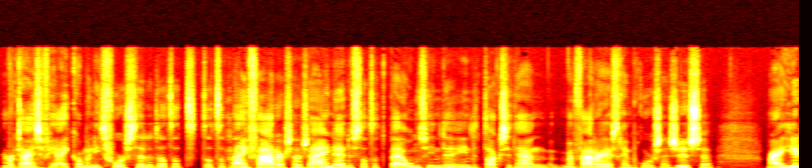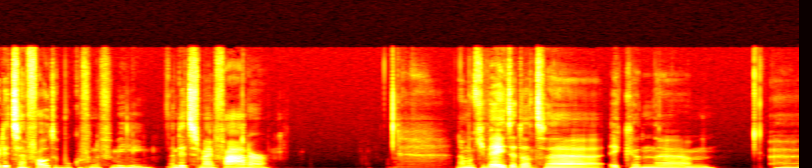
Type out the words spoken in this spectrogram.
Martijn zei van ja, ik kan me niet voorstellen dat het, dat het mijn vader zou zijn. Hè? Dus dat het bij ons in de, in de tak zit. En mijn vader heeft geen broers en zussen. Maar hier, dit zijn fotoboeken van de familie. En dit is mijn vader. Nou moet je weten dat eh, ik een... ehm, eh,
